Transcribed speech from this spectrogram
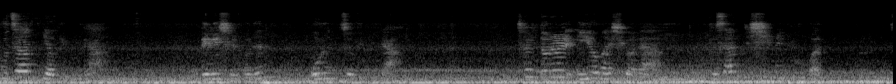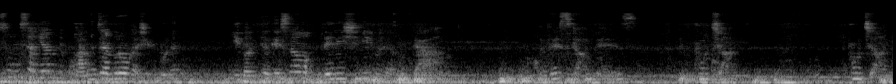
부전역입니다. 내리실 문은 오른쪽입니다. 철도를 이용하시거나 부산 송상현 광장으로 가실 분은 이번 역에서 내리시기 바랍니다. This stop is 부전, 부전.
